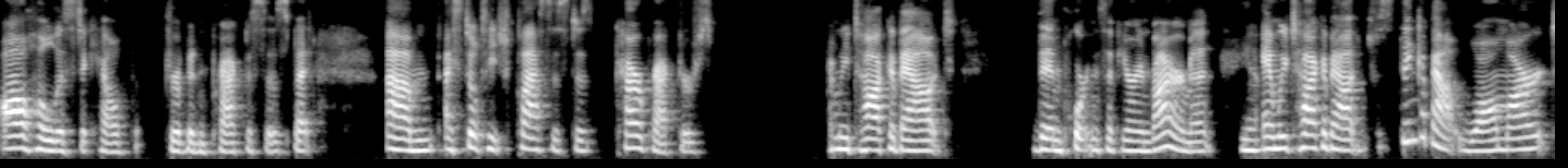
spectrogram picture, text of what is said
all holistic health driven practices. But um, I still teach classes to chiropractors and we talk about the importance of your environment. Yeah. And we talk about just think about Walmart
